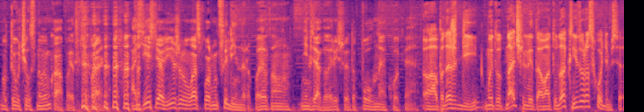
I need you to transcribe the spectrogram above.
Ну, ты учился на ВМК, поэтому все правильно. А здесь я вижу у вас форму цилиндра, поэтому нельзя говорить, что это полная копия. А, подожди, мы тут начали там, а туда к низу расходимся.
